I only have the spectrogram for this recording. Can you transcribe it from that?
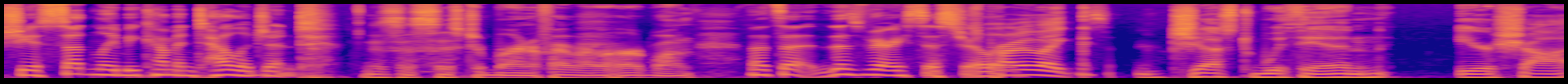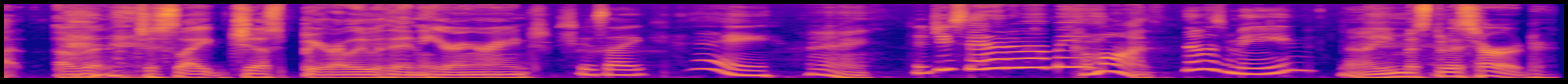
She has suddenly become intelligent." This is a sister burn if I've ever heard one. That's a that's very sisterly. Probably like just within earshot of it, just like just barely within hearing range. She was like, "Hey, Hey, did you say that about me? come on. That was mean. No, you must have misheard.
